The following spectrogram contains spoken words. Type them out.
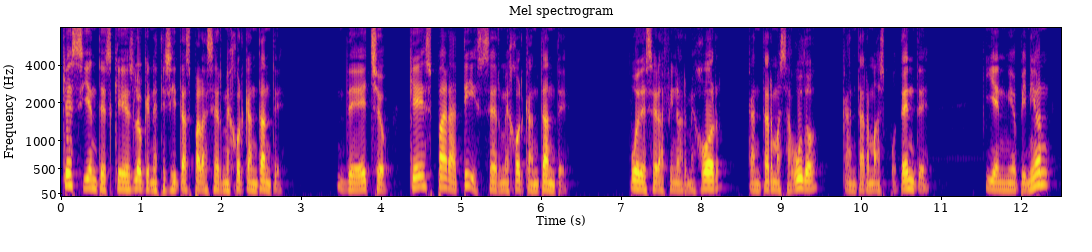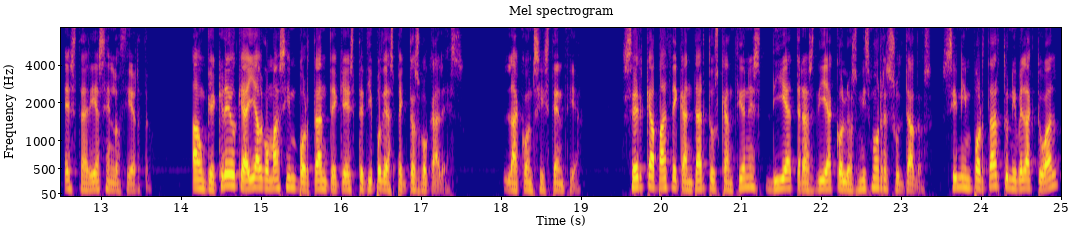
¿Qué sientes que es lo que necesitas para ser mejor cantante? De hecho, ¿qué es para ti ser mejor cantante? Puede ser afinar mejor, cantar más agudo, cantar más potente, y en mi opinión estarías en lo cierto. Aunque creo que hay algo más importante que este tipo de aspectos vocales, la consistencia. Ser capaz de cantar tus canciones día tras día con los mismos resultados, sin importar tu nivel actual,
